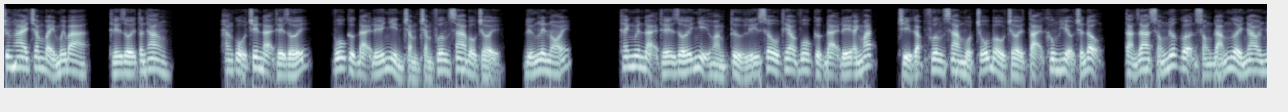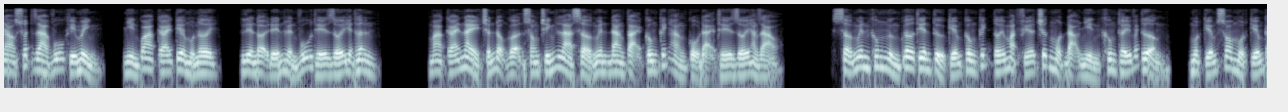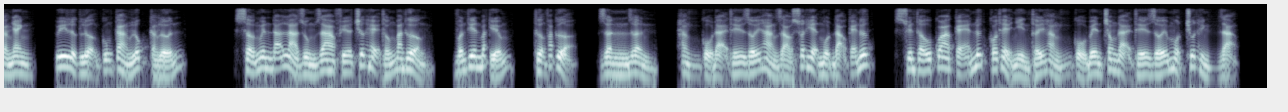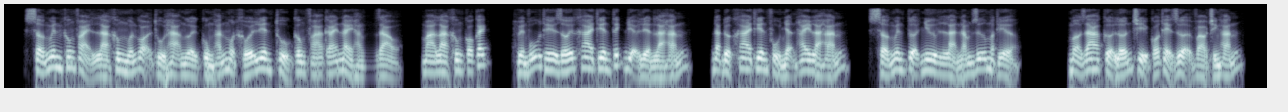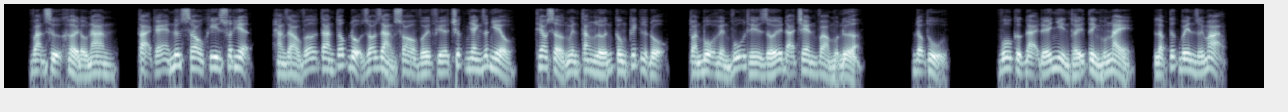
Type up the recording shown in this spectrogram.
chương hai trăm bảy mươi ba, thế giới tấn thăng. Hàng cổ trên đại thế giới, vô cực đại đế nhìn chằm chằm phương xa bầu trời, đứng lên nói. Thanh nguyên đại thế giới nhị hoàng tử lý sâu theo vô cực đại đế ánh mắt, chỉ gặp phương xa một chỗ bầu trời tại không hiểu chấn động, tản ra sóng nước gợn sóng đám người nhao nhao xuất ra vũ khí mình, nhìn qua cái kia một nơi, liền đợi đến huyền vũ thế giới hiện thân. Mà cái này chấn động gợn sóng chính là sở nguyên đang tại công kích hàng cổ đại thế giới hàng rào. Sở nguyên không ngừng cơ thiên tử kiếm công kích tới mặt phía trước một đạo nhìn không thấy vách tường, một kiếm so một kiếm càng nhanh, uy lực lượng cũng càng lúc càng lớn. Sở nguyên đã là dùng ra phía trước hệ thống ban thưởng vấn thiên bắc kiếm, thượng pháp cửa, dần dần, hàng cổ đại thế giới hàng rào xuất hiện một đạo kẽ nước, xuyên thấu qua kẽ nước có thể nhìn thấy hàng cổ bên trong đại thế giới một chút hình dạng. Sở nguyên không phải là không muốn gọi thủ hạ người cùng hắn một khối liên thủ công phá cái này hàng rào, mà là không có cách, huyền vũ thế giới khai thiên tích địa liền là hắn, đạt được khai thiên phủ nhận hay là hắn, sở nguyên tựa như là nắm giữ mật địa. Mở ra cửa lớn chỉ có thể dựa vào chính hắn. Vạn sự khởi đầu nan, tại kẽ nước sau khi xuất hiện, hàng rào vỡ tan tốc độ rõ ràng so với phía trước nhanh rất nhiều, theo sở nguyên tăng lớn công kích lực độ, toàn bộ huyền vũ thế giới đã chen vào một nửa động thủ. Vô cực đại đế nhìn thấy tình huống này, lập tức bên dưới mạng.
